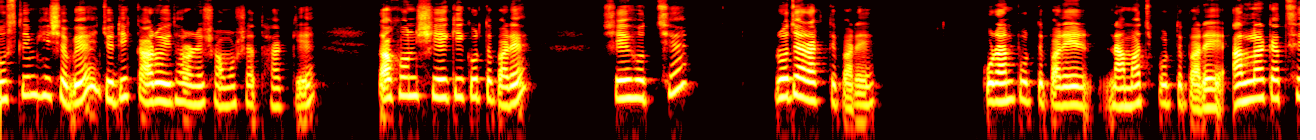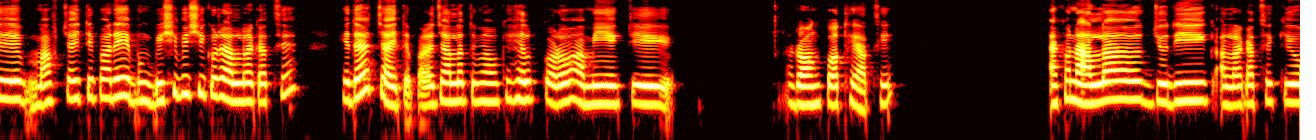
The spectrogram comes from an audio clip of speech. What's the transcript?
মুসলিম হিসেবে যদি কারও এই ধরনের সমস্যা থাকে, তখন সে কি করতে পারে? সে হচ্ছে রোজা রাখতে পারে, কোরআন পড়তে পারে, নামাজ পড়তে পারে, আল্লাহর কাছে মাফ চাইতে পারে এবং বেশি, বেশি করে আল্লাহর কাছে হেদায়েত চাইতে পারে যে, "আল্লাহ তুমি আমাকে হেল্প করো। আমি একটি রং পথে আছি।" এখন আল্লাহ যদি আল্লাহর কাছে কেউ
